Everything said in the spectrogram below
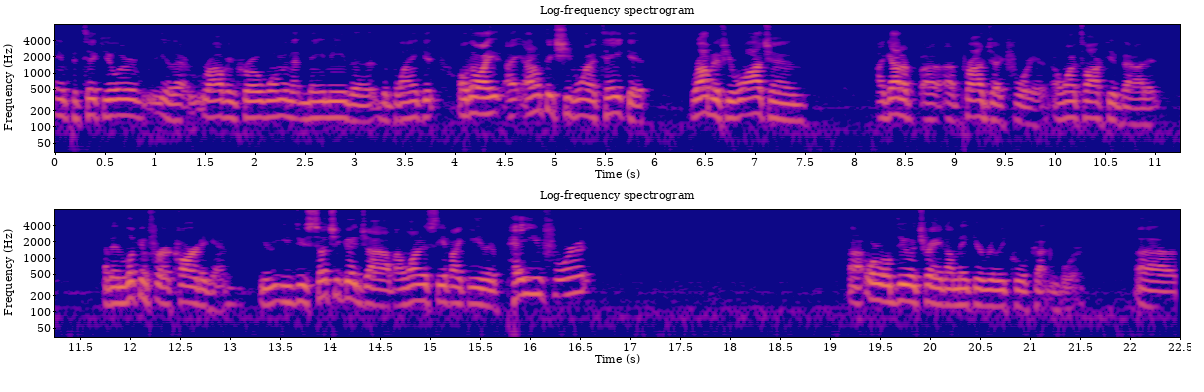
in particular, you know, that Robin Crow woman that made me the, the blanket. Although I, I, I don't think she'd want to take it. Robin, if you're watching, I got a, a, a project for you. I want to talk to you about it. I've been looking for a cardigan. You, you do such a good job. I wanted to see if I could either pay you for it uh, or we'll do a trade and I'll make you a really cool cutting board. Uh,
